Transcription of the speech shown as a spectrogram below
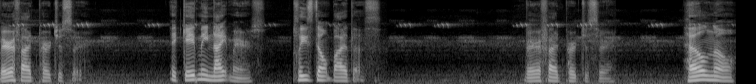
Verified purchaser. It gave me nightmares. Please don't buy this. Verified purchaser. Hell no.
